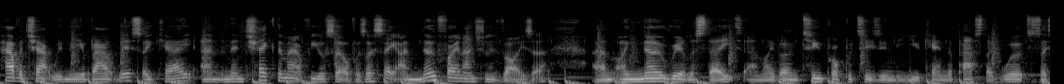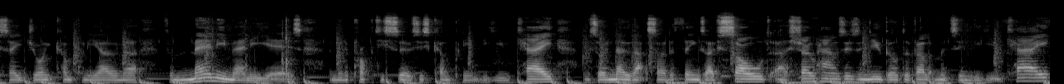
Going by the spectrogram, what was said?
Have a chat with me about this, okay? Um, and then check them out for yourself. As I say, I'm no financial advisor. Um, I know real estate. I've owned two properties in the UK in the past. I've worked, as I say, joint company owner for many, many years. I'm in a property services company in the UK, and so I know that side of things. I've sold uh, show houses and new build developments in the UK,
